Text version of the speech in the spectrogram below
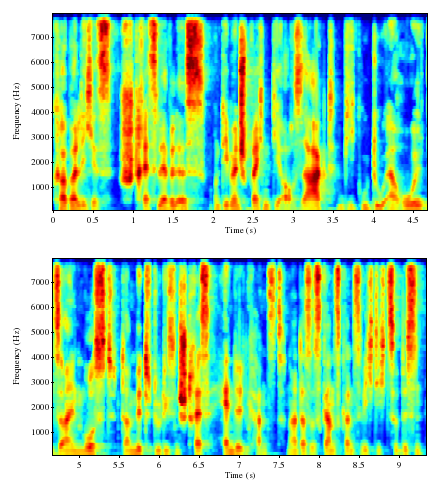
körperliches Stresslevel ist und dementsprechend dir auch sagt, wie gut du erholt sein musst, damit du diesen Stress handeln kannst. Das ist ganz, ganz wichtig zu wissen.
